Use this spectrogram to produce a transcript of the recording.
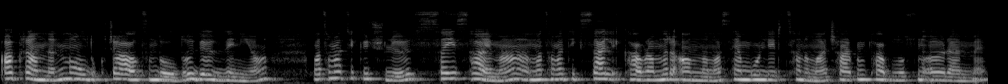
akranlarının oldukça altında olduğu gözleniyor. Matematik güçlüğü, sayı sayma, matematiksel kavramları anlama, sembolleri tanıma, çarpım tablosunu öğrenme,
